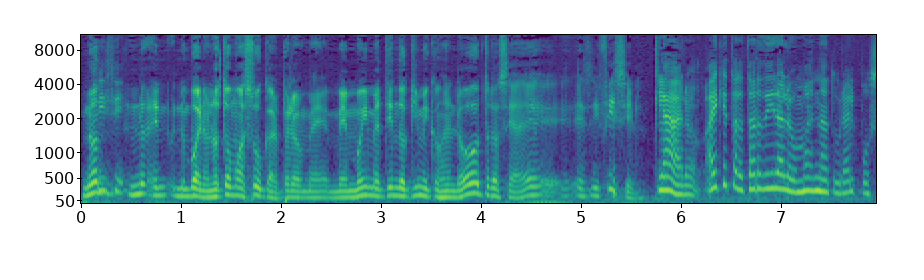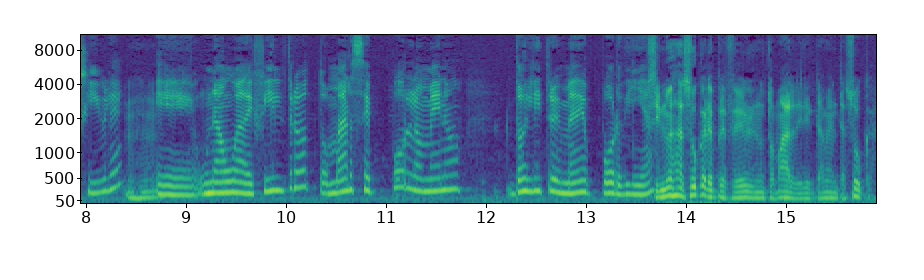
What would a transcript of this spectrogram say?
no, Sí, sí. no- en- bueno, no tomo azúcar, pero me, me voy metiendo químicos en lo otro, o sea, es, es difícil. Claro, hay que tratar de ir a lo más natural posible. Ujú. eh, un agua de filtro, tomarse por lo menos dos litros y medio por día. Si no es azúcar, es preferible no tomar directamente azúcar.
